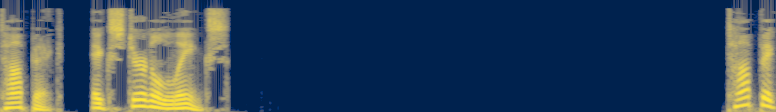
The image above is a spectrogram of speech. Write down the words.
Topic. External links Topic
